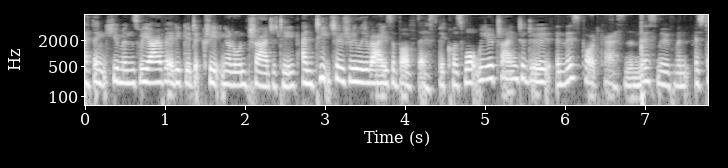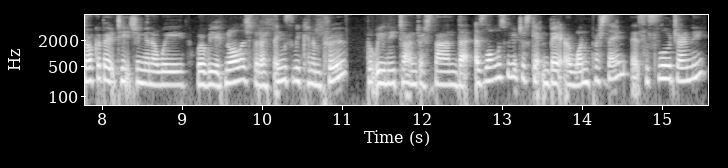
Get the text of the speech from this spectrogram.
I think humans, we are very good at creating our own tragedy, and teachers really rise above this because what we are trying to do in this podcast and in this movement is talk about teaching in a way where we acknowledge there are things we can improve, but we need to understand that as long as we are just getting better 1%, it's a slow journey.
